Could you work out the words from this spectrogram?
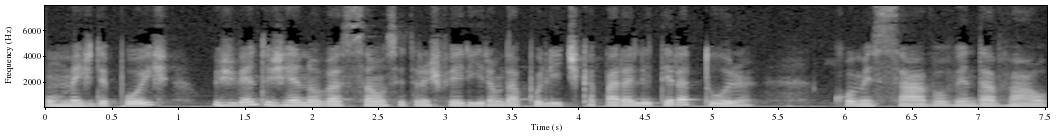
Um mês depois, os ventos de renovação se transferiram da política para a literatura. Começava o vendaval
